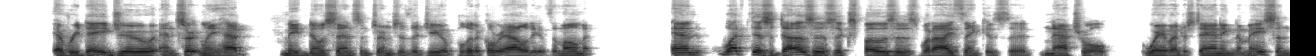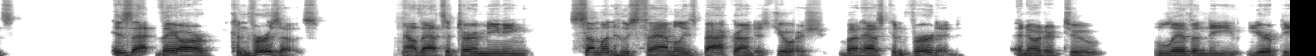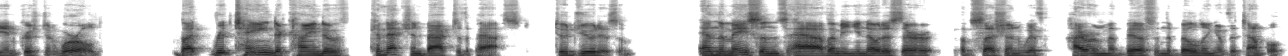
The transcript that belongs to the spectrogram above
everyday Jew and certainly had made no sense in terms of the geopolitical reality of the moment. And what this does is exposes what I think is the natural way of understanding the Masons is that they are conversos. Now, that's a term meaning someone whose family's background is Jewish, but has converted in order to live in the European Christian world, but retained a kind of connection back to the past, to Judaism. And the Masons have, I mean, you notice their obsession with Hiram Abiff and the building of the temple.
